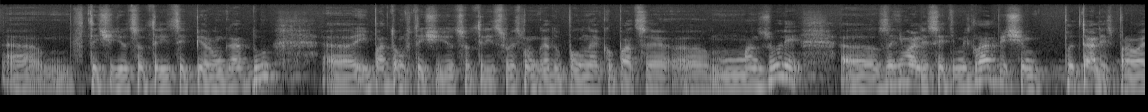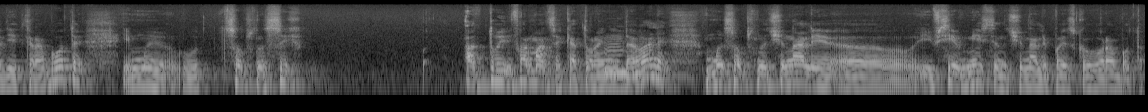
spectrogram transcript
в 1931 году и потом в 1938 году полная оккупация э, Манчжурии, э, занимались этими кладбищем, пытались проводить работы, и мы, вот, собственно, с их от той информации, которую они mm давали, мы, собственно, начинали э, и все вместе начинали поисковую работу.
